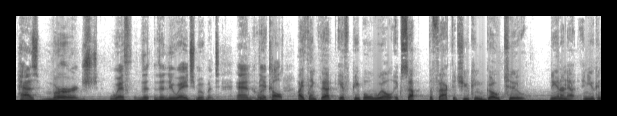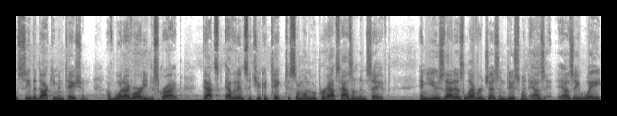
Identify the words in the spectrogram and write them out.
has merged with the the new age movement and the occult. I think that if people will accept the fact that you can go to the internet and you can see the documentation of what I've already described, that's evidence that you could take to someone who perhaps hasn't been saved and use that as leverage, as inducement, as, as a way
